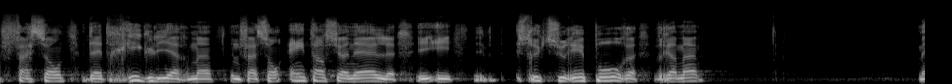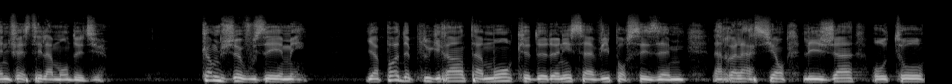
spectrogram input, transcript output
façon d'être régulièrement, une façon intentionnelle et, et structurée pour vraiment manifester l'amour de Dieu. Comme je vous ai aimé. Il n'y a pas de plus grand amour que de donner sa vie pour ses amis, la relation, les gens autour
